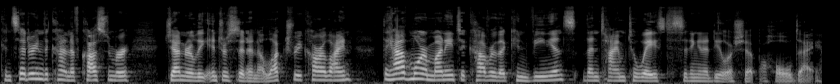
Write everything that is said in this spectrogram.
Considering the kind of customer generally interested in a luxury car line, they have more money to cover the convenience than time to waste sitting in a dealership a whole day.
